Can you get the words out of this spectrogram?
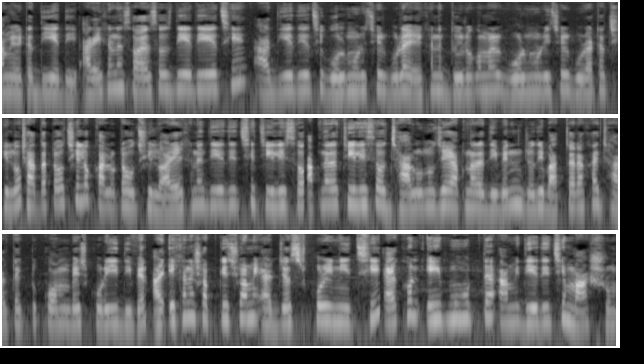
আমি ওইটা দিয়ে দিই। আর এখানে সয়া সস দিয়ে দিয়েছি। আর দিয়ে দিয়েছি গোলমরিচের গুঁড়া। এখানে দুই রকমের গোলমরিচের গুঁড়াটা ছিল। সাদাটাও ছিল, কালোটাও ছিল। আর এখানে দিয়ে দিচ্ছি চিলি সস আপনারা চিলি সস ঝাল অনুযায়ী আপনারা দিবেন। যদি বাচ্চারা খায়, ঝালটা একটু কম বেশ করেই দিবেন। আর এখানে সবকিছু আমি অ্যাডজাস্ট করে নিচ্ছি। এখন এই মুহূর্তে আমি দিয়ে দিচ্ছি মাশরুম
